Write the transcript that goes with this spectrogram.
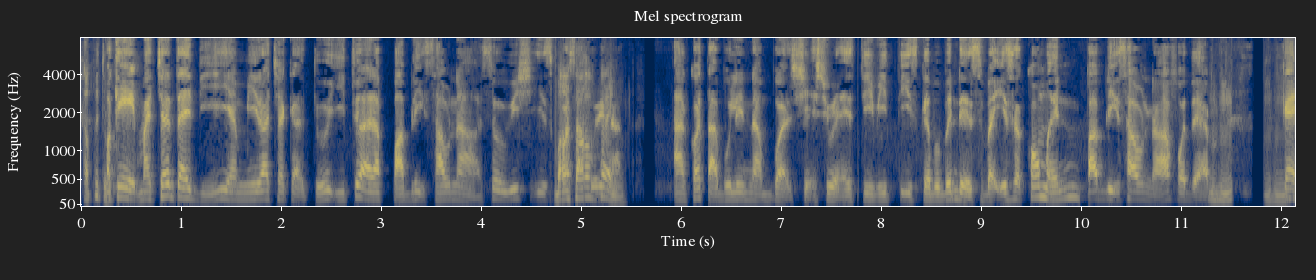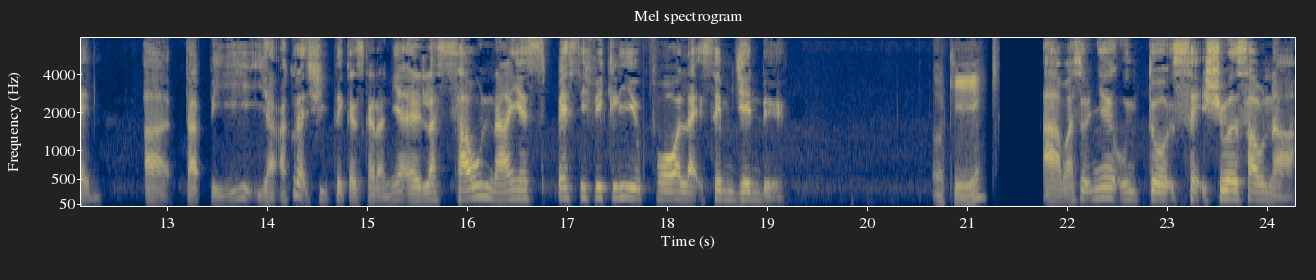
apa tu? Okay, macam tadi yang Mira cakap tu, itu adalah public sauna. So, which is kau tak Bawah boleh kan? nak, ah, kau tak boleh nak buat sexual activities ke berbenda sebab it's a common public sauna for them, Mhm. Mhm. kan? Ah, tapi yang aku nak ceritakan sekarang ni adalah sauna yang specifically for like same gender. Okay. Ah, maksudnya untuk sexual sauna.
